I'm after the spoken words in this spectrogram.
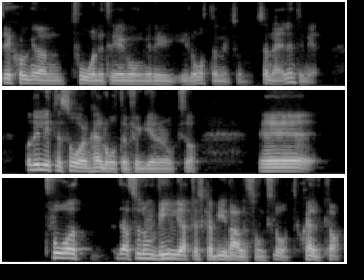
Det sjunger han två eller tre gånger i, i låten. Liksom. Sen är det inte mer. Och det är lite så den här låten fungerar också. Eh, två, alltså de vill ju att det ska bli en allsångslåt, självklart.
